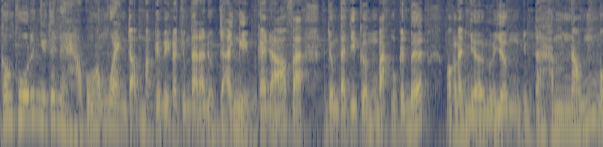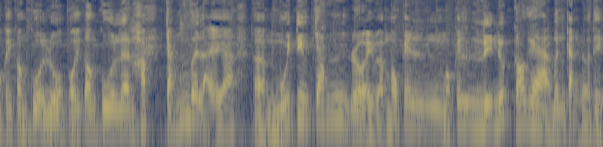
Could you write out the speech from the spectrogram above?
con cua nó như thế nào cũng không quan trọng bằng cái việc là chúng ta đã được trải nghiệm cái đó và chúng ta chỉ cần bắt một cái bếp hoặc là nhờ người dân chúng ta hâm nóng một cái con cua luộc một cái con cua lên Hấp. chấm với lại à, à, muối tiêu chanh rồi và một cái một cái ly nước có ga ở bên cạnh nữa thì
